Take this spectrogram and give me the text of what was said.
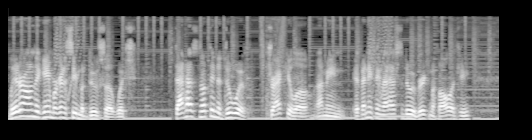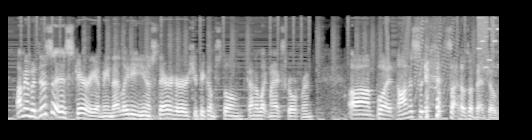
Later on in the game, we're going to see Medusa, which that has nothing to do with Dracula. I mean, if anything, that has to do with Greek mythology. I mean, Medusa is scary. I mean, that lady, you know, stare at her, she becomes stone, kind of like my ex-girlfriend. Um, but honestly, sorry, that was a bad joke.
